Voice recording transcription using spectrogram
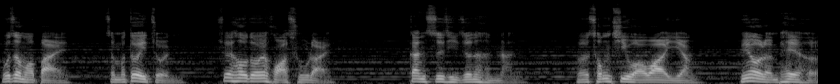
我怎么摆，怎么对准，最后都会滑出来。干尸体真的很难，和充气娃娃一样，没有人配合。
